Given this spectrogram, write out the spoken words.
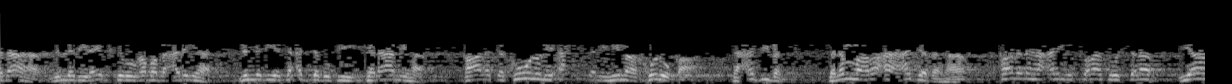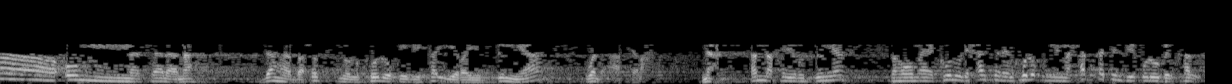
أذاها للذي لا يكثر الغضب عليها للذي يتأدب في كلامها. قال تكون لأحسنهما خلقا. فعجبا. فلما رأى عجبها قال لها عليه الصلاة والسلام يا أم سلمة. ذهب حسن الخلق بخيري الدنيا والآخرة. نعم أما خير الدنيا فهو ما يكون لحسن الخلق من محبة في قلوب الخلق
